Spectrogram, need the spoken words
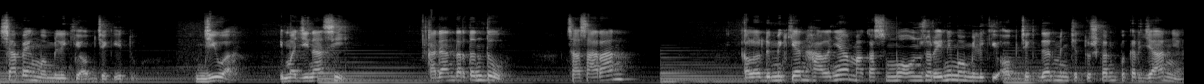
Siapa yang memiliki objek itu? Jiwa, imajinasi, keadaan tertentu, sasaran, kalau demikian halnya, maka semua unsur ini memiliki objek dan mencetuskan pekerjaannya.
